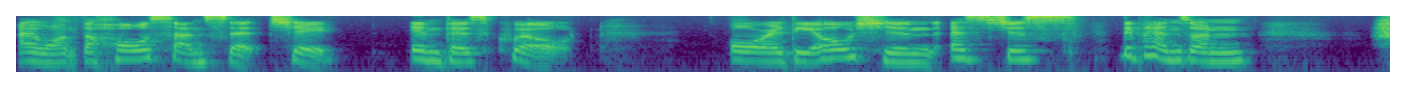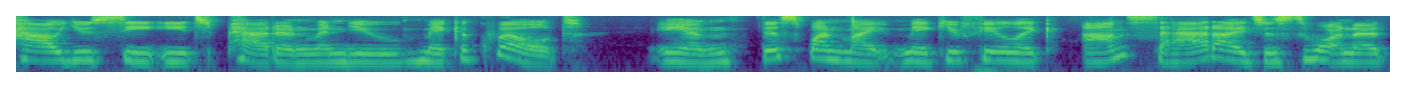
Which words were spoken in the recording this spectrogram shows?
I want the whole sunset shade in this quilt or the ocean. It just depends on how you see each pattern when you make a quilt. And this one might make you feel like I'm sad. I just want to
